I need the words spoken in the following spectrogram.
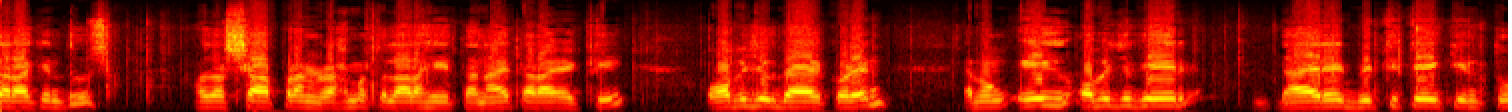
তারা কিন্তু হজরত শাহপ্রান রহমতুল্লাহ আলহী থানায় তারা একটি অভিযোগ দায়ের করেন এবং এই অভিযোগের দায়েরের ভিত্তিতেই কিন্তু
